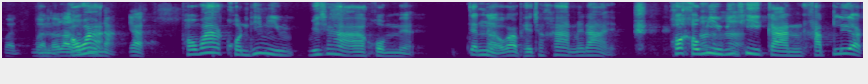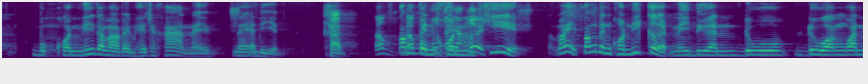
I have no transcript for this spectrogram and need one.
เหมือนเหมือนเราเราเพราะว่าดูหนังเนี่ยเพราะว่าคนที่มีวิชาอาคมเนี่ย จะเหนือกว่าเพชฌฆาตไม่ได้ เพราะเขามีวิธีการคัดเลือกบุคคลที่จะมาเป็นเพชฌฆาตในในอดีต ครับ ต้องเป็นคนที่ไม่ต้องเป็นคนที่เกิดในเดือนดูดวงวัน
